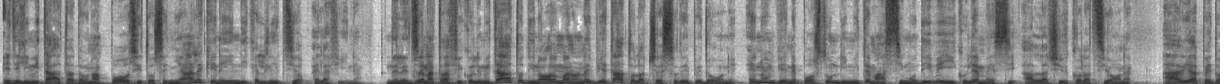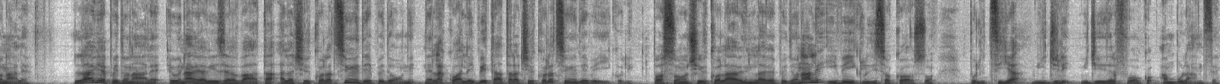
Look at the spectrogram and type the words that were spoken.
È delimitata da un apposito segnale che ne indica l'inizio e la fine. Nelle zone a traffico limitato di norma non è vietato l'accesso dei pedoni e non viene posto un limite massimo dei veicoli ammessi alla circolazione. Area pedonale. L'area pedonale è un'area riservata alla circolazione dei pedoni nella quale è vietata la circolazione dei veicoli. Possono circolare nell'area pedonale i veicoli di soccorso, polizia, vigili, vigili del fuoco, ambulanze,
